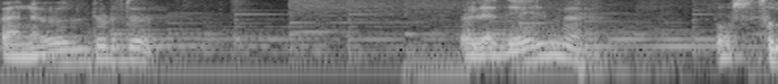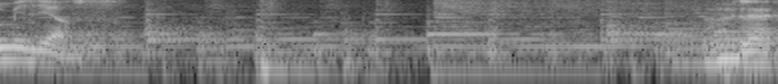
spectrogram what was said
beni öldürdü. Öyle değil mi? Dostum İlyas. Öyle.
